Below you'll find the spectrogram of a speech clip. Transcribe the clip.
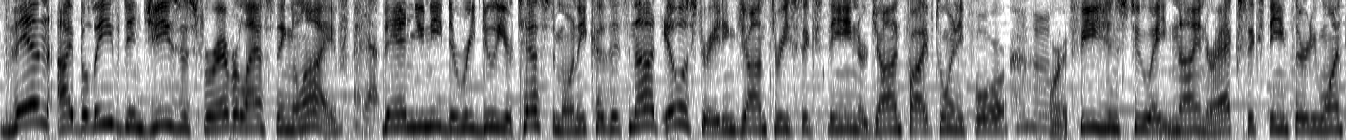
then I believed in Jesus for everlasting life, Yep. then you need to redo your testimony because it's not illustrating John 3.16 or John 5.24 mm-hmm. or Ephesians 2, 8, and 9 or Acts 16, 31.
